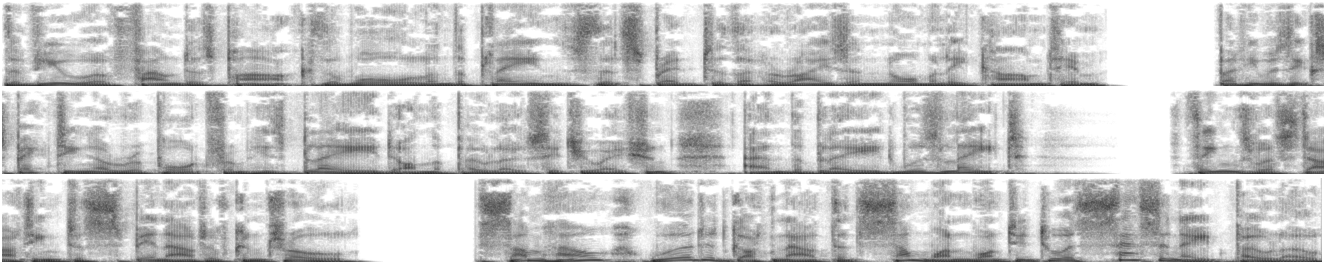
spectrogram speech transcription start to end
The view of Founders Park, the wall, and the plains that spread to the horizon normally calmed him. But he was expecting a report from his blade on the polo situation, and the blade was late. Things were starting to spin out of control. Somehow, word had gotten out that someone wanted to assassinate Polo,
